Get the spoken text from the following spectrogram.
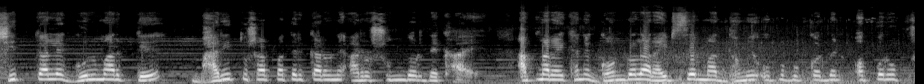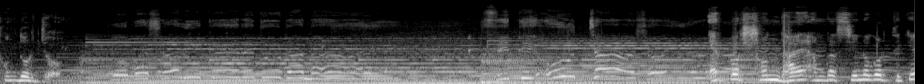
শীতকালে গুলমার্গকে ভারী তুষারপাতের কারণে আরও সুন্দর দেখায়। আপনারা এখানে গন্ডোলা রাইডসের মাধ্যমে উপভোগ করবেন অপরূপ সৌন্দর্য। এরপর সন্ধ্যায় আমরা শ্রীনগর থেকে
